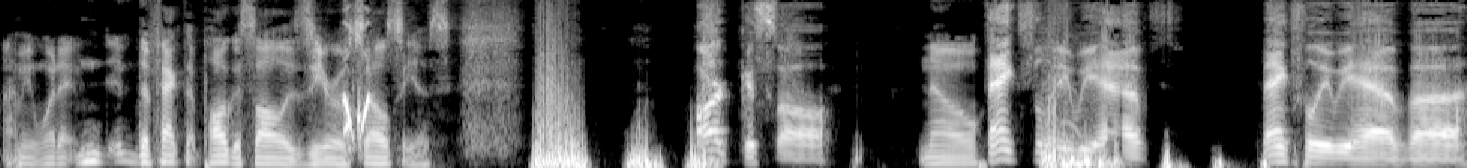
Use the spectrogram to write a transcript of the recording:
I mean, what the fact that Paul Gasol is zero Celsius. Marc Gasol. No, Thankfully, we have. Thankfully, we have uh,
